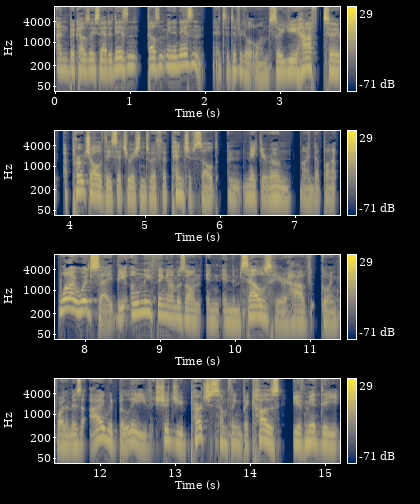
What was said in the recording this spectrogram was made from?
and because they said it isn't doesn't mean it isn't. It's a difficult one. So you have to approach all of these situations with a pinch of salt and make your own mind up on it. What I would say, the only thing Amazon in in themselves here have going for them is I would believe should you purchase something because you've made the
